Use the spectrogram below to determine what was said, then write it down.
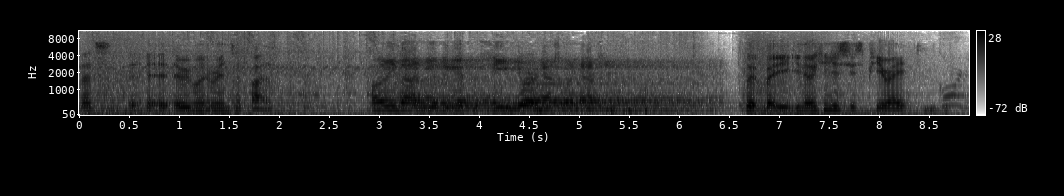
That's it, it, it ruins the fun. Only that I'm using it to save your ass if I have to. But but you know you can just use P, right? Gordon!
